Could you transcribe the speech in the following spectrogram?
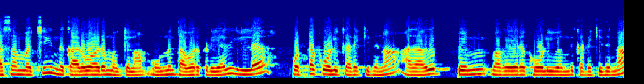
ரசம் வச்சு இந்த கருவாடும் வைக்கலாம். ஒன்றும் தவறு கிடையாது. இல்லை பொட்டை கோழி கிடைக்குதுன்னா அதாவது பெண் வகையிற கோழி வந்து கிடைக்குதுன்னா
